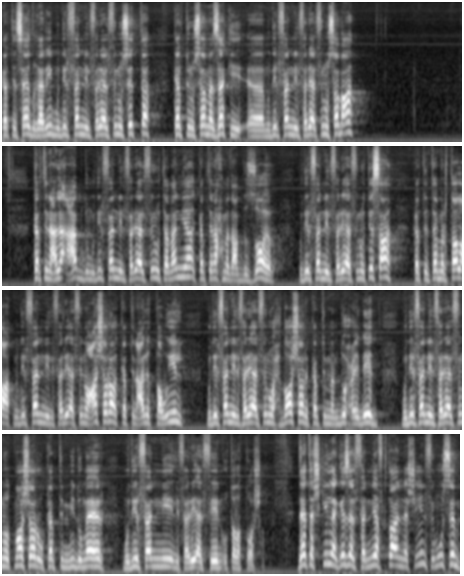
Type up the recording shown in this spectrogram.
كابتن سيد غريب مدير فني للفريق 2006 كابتن أسامة زكي مدير فني للفريق 2007 كابتن علاء عبده مدير فني للفريق 2008 كابتن أحمد عبد الظاهر مدير فني للفريق 2009 كابتن تامر طلعت مدير فني لفريق 2010 كابتن علي الطويل مدير فني لفريق 2011 كابتن ممدوح عبيد مدير فني لفريق 2012 وكابتن ميدو ماهر مدير فني لفريق 2013 ده تشكيل الأجهزة الفنية في قطاع الناشئين في موسم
